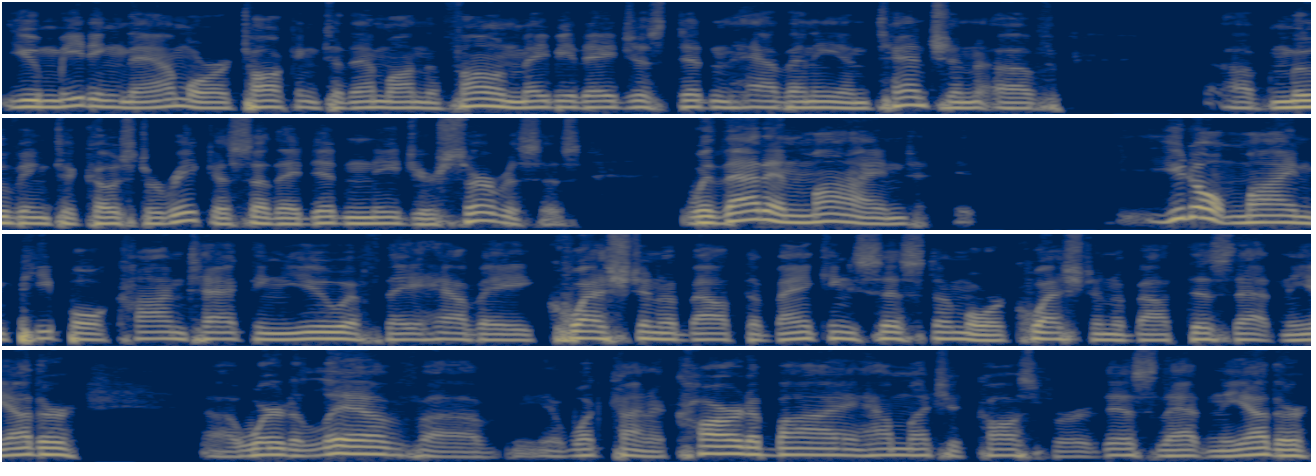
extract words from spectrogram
you meeting them or talking to them on the phone, maybe they just didn't have any intention of of moving to Costa Rica, so they didn't need your services. With that in mind, you don't mind people contacting you if they have a question about the banking system or question about this, that, and the other, uh, where to live, uh, you know, what kind of car to buy, how much it costs for this, that, and the other,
